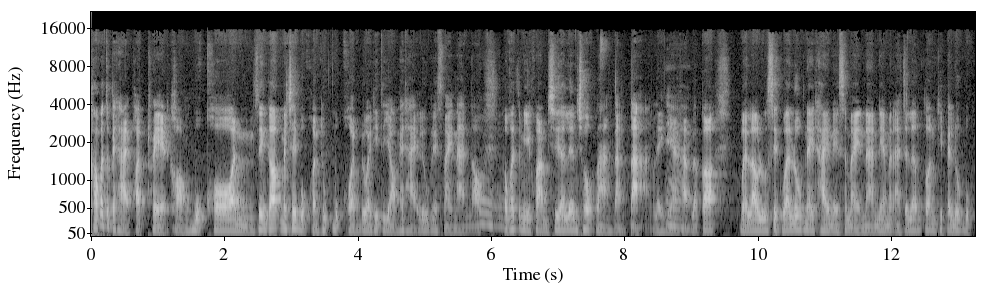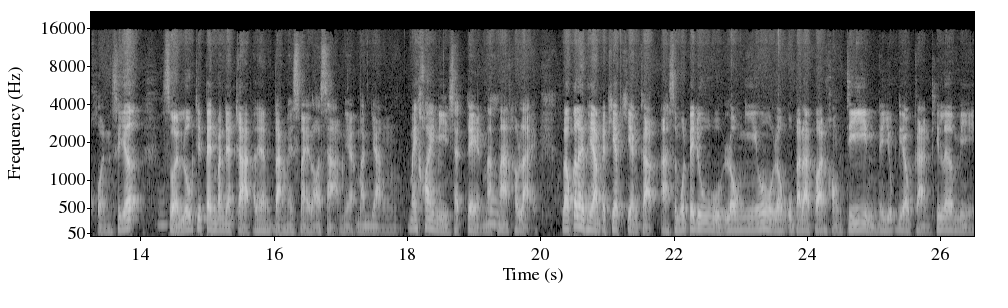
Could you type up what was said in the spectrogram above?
เขาก็จะไปถ่าย portrait ของบุคคล ซึ่งก็ไม่ใช่บุคคลทุกบุคคลด้วยที่จะยอมให้ถ่ายรูปในสมัยนั้นเนาะเขาก็จะมีความเชื่อเรื่องโชคลางต่างๆอะไรเงี้ยครับแล้วก็เหมือนเรารู้สึกว่ารูปในไทยในสมัยนั้นเนี่ยมันอาจจะเริ่มต้นที่เป็นรูปบุคคลซะเยอะ ส่วนรูปที่เป็นบรรยากาศอะไรต่างๆ ในสมัยร.สามเนี่ยมันยังไม่ค่อยมีชัดเจนมากๆเท่าไหร่ เราก็เลยพยายามไปเทียบเคียงกับสมมติไปดูโรงงิ้วโรงอุปรากรของจีน ในยุคเดียวกันที่เริ่มมี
